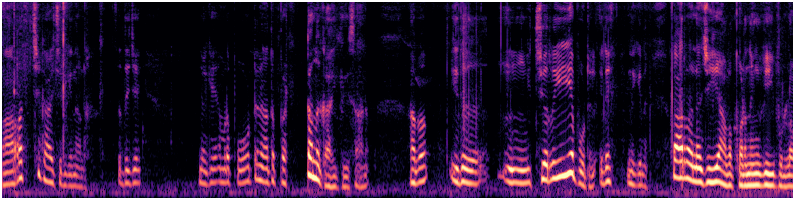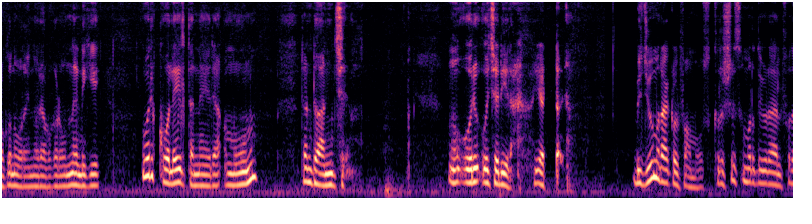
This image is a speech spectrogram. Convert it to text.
നിറച്ച് കായ്ച്ചിരിക്കുന്നുണ്ട്. ശ്രദ്ധിച്ചേ? നോക്കി നമ്മുടെ പോട്ടിനകത്ത് പെട്ടെന്ന് കായ്ക്കും ഈ സാധനം. അപ്പോൾ ഇത് ചെറിയ പോട്ടിൽ ഇത് നിൽക്കുന്നത് കാരണം എന്താ വെച്ചാൽ ഈ അവക്കട നിങ്ങൾക്ക് ഈ പുള്ളോക്ക് എന്ന് പറയുന്ന ഒരു അവക്കട ഒന്ന് എനിക്ക് ഒരു കൊലയിൽ തന്നെ മൂന്നും രണ്ടും അഞ്ച് ഒരു ചെടിയിലാണ് എട്ട്. ബിജു മറാക്കൽ ഫാം ഹൗസ് കൃഷി സമൃദ്ധിയുടെ അത്ഭുത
